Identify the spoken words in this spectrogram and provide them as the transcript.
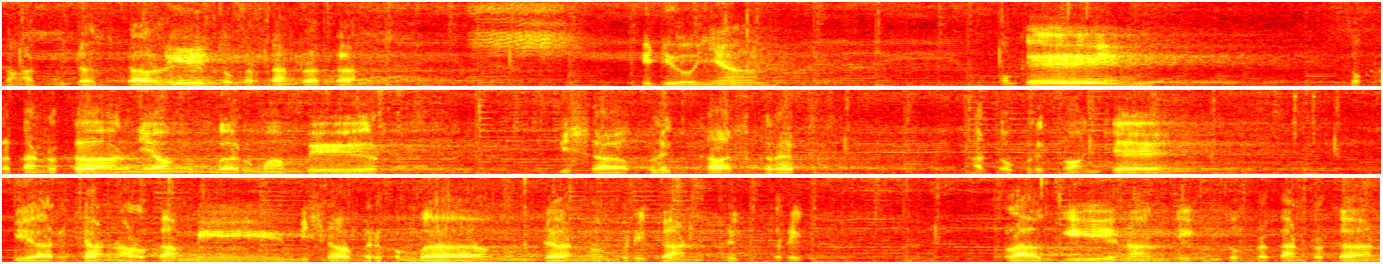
Sangat mudah sekali untuk rekan-rekan videonya. Oke untuk rekan-rekan yang baru mampir bisa klik subscribe atau klik lonceng biar channel kami bisa berkembang dan memberikan trik-trik lagi nanti untuk rekan-rekan.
